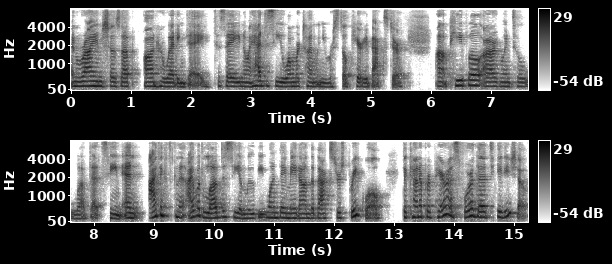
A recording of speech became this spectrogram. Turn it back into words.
And Ryan shows up on her wedding day to say, you know, I had to see you one more time when you were still Kari Baxter. Uh, people are going to love that scene. And I think it's going to, I would love to see a movie one day made on the Baxter's prequel to kind of prepare us for the TV show.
